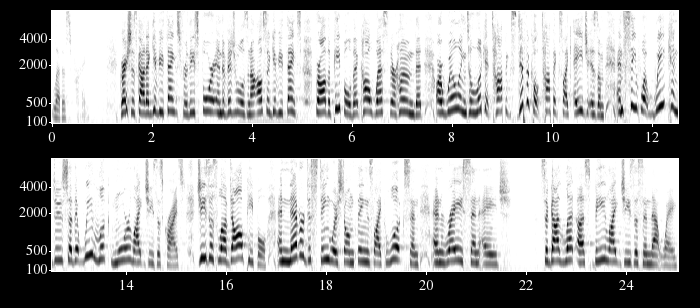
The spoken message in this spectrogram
Let us pray. Gracious God, I give you thanks for these four individuals, and I also give you thanks for all the people that call West their home that are willing to look at topics, difficult topics like ageism, and see what we can do so that we look more like Jesus Christ. Jesus loved all people and never distinguished on things like looks and, and race and age. So, God, let us be like Jesus in that way.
